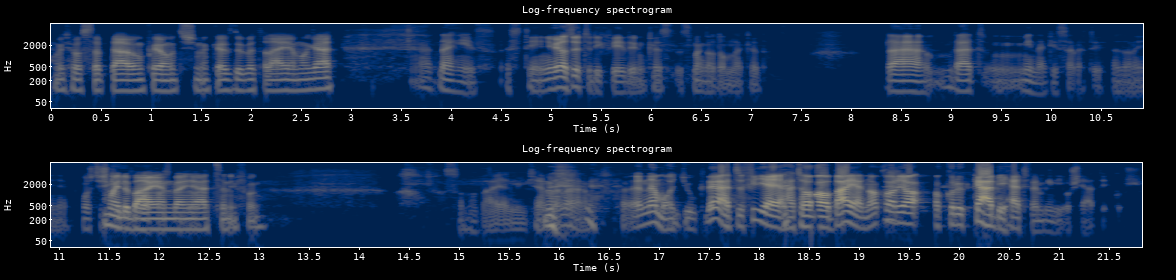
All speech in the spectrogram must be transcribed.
hogy hosszabb távon folyamatosan a kezdőbe találja magát. Hát nehéz, ez tény. Ő az ötödik védőnk, ezt, ezt megadom neked. De, de hát mindenki szereti, ez a lényeg. Most is Majd a Bayernben játszani fog. Faszom a Bayern Münchenben, nem. nem adjuk. De hát figyelj, hát ha a Bayern akarja, akkor ő kb. 70 milliós játékos.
